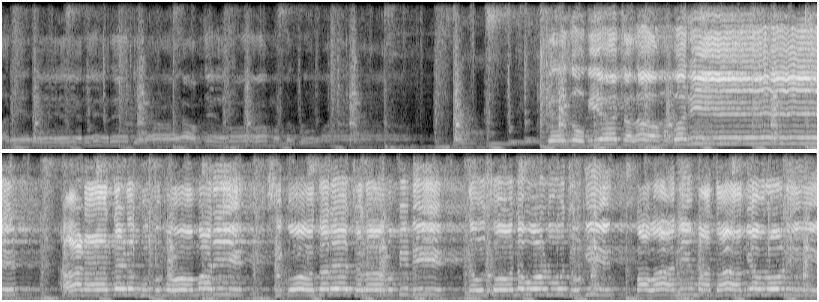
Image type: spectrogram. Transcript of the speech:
અરે રે અરે રે ડેરા આવજે રો મકરબો મારા. કે જોગીએ ચલમ ભરી આડા તડ ફૂકમો મારી સિકોતરે ચલમ પીઢી નવસો નવ્વાણું જોગી, બાવાની માતા ગેવરોણી.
